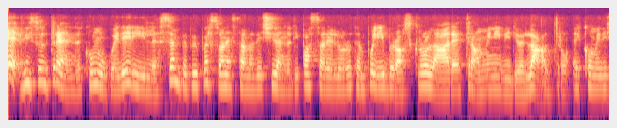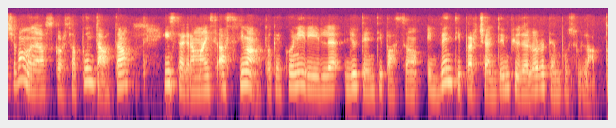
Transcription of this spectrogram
E visto il trend comunque dei reel, sempre più persone stanno decidendo di passare il loro tempo libero a scrollare tra un mini video e l'altro e come dicevamo nella scorsa puntata, Instagram ha stimato che con i reel gli utenti passano il 20% in più del loro tempo sull'app.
